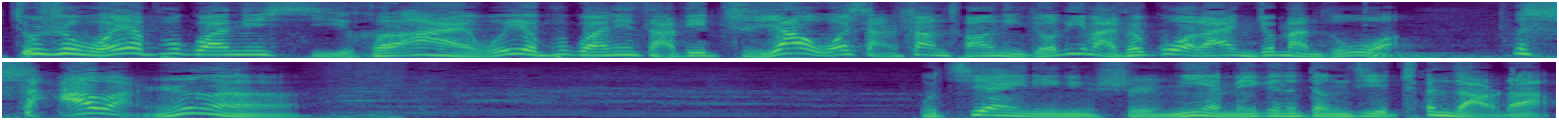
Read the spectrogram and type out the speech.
就是我也不管你喜和爱，我也不管你咋地，只要我想上床，你就立马就过来，你就满足我。那啥玩意儿啊？我建议你，女士，你也没跟他登记，趁早的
